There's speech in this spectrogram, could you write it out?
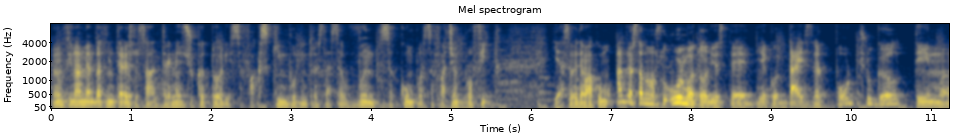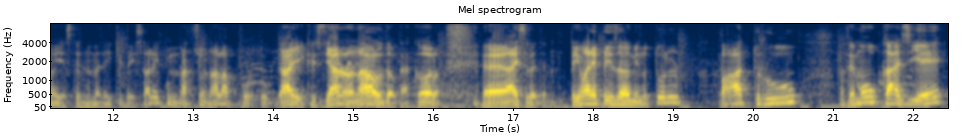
în final mi-am dat interesul să antrenez jucătorii, să fac schimburi dintre astea, să vând, să cumpăr, să facem profit. Ia să vedem acum, adversarul nostru următor este Diego Daiser, Portugal Team este numele echipei sale cu Naționala Portugaliei, Cristiano Ronaldo pe acolo. E, hai să vedem. Prima repriză, minutul 4, avem o ocazie,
